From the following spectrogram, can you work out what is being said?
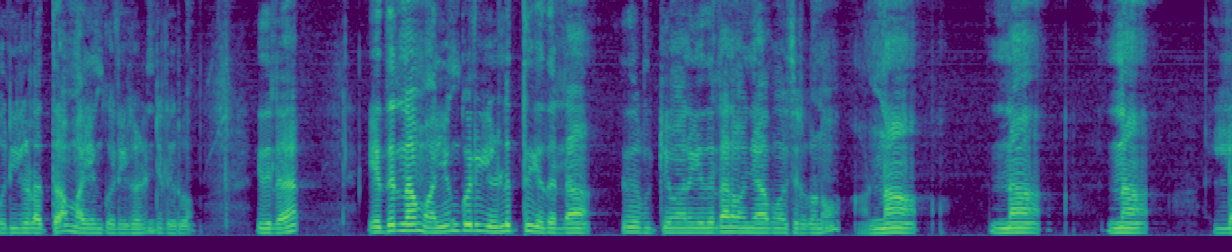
ஒலிகளைத்தான் மயங்கொலிகள்னு சொல்லிடுவோம் இதில் எதெல்லாம் மயங்கொலி எழுத்து எதெல்லாம்? இது முக்கியமான இதெல்லாம் நம்ம ஞாபகம் வச்சுருக்கணும்? அண்ணா நா ந ல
